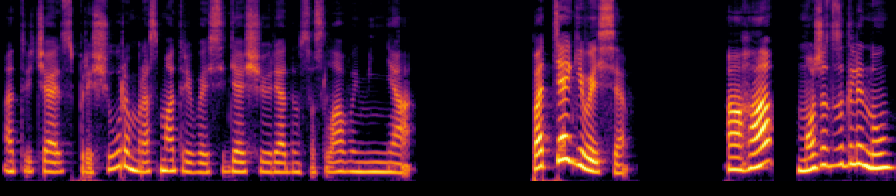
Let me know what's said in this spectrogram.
отвечает с прищуром, рассматривая сидящую рядом со Славой меня. «Подтягивайся!» «Ага, может, загляну»,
